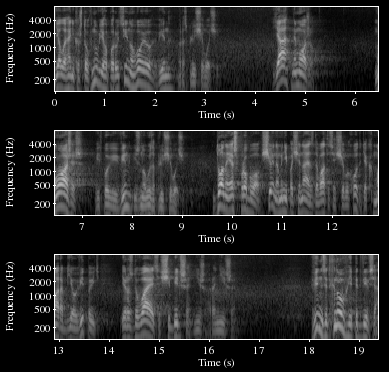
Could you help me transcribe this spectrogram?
Я легенько штовхнув його по руці ногою, він розплющив очі. Я не можу. Можеш, відповів він і знову заплющив очі. Доне, я ж пробував. Щойно мені починає здаватися, що виходить, як хмара б'є у відповідь і роздувається ще більше, ніж раніше. Він зітхнув і підвівся.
